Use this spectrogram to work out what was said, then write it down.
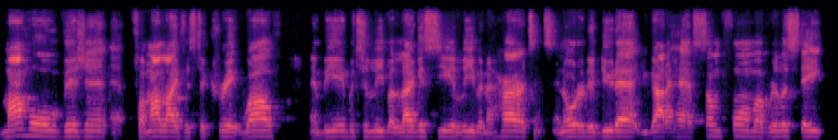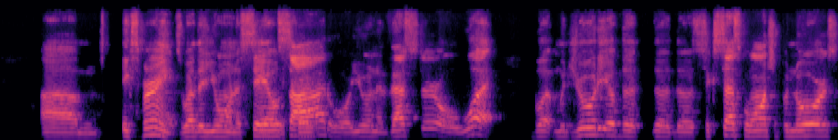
my whole vision for my life is to create wealth and be able to leave a legacy and leave an inheritance. In order to do that, you got to have some form of real estate um, experience, whether you're on a sales side or you're an investor or what. But majority of the, the, the successful entrepreneurs,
